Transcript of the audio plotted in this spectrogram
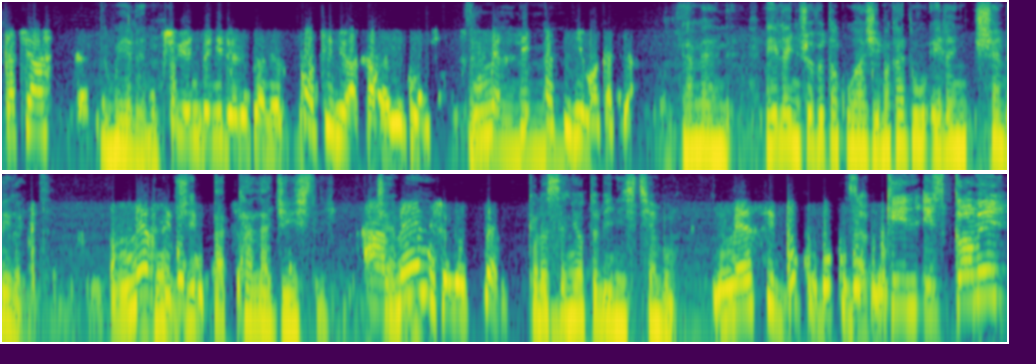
Katia, Oui, Hélène. tu es une bénie de l'éternel. Continue à travailler pour lui. Merci Amen. infiniment, Katia. Amen. Hélène, je veux t'encourager. Makadou, Hélène Chamberet. Merci Bon beaucoup. Amen, je le sais. Que le Seigneur te bénisse. Tiens bon. Merci beaucoup, beaucoup, The beaucoup. king is coming.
